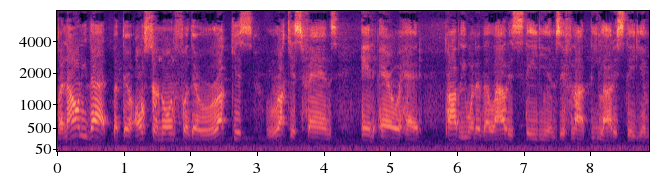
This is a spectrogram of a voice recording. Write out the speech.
But not only that, but they're also known for their ruckus, ruckus fans in Arrowhead. Probably one of the loudest stadiums, if not the loudest stadium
